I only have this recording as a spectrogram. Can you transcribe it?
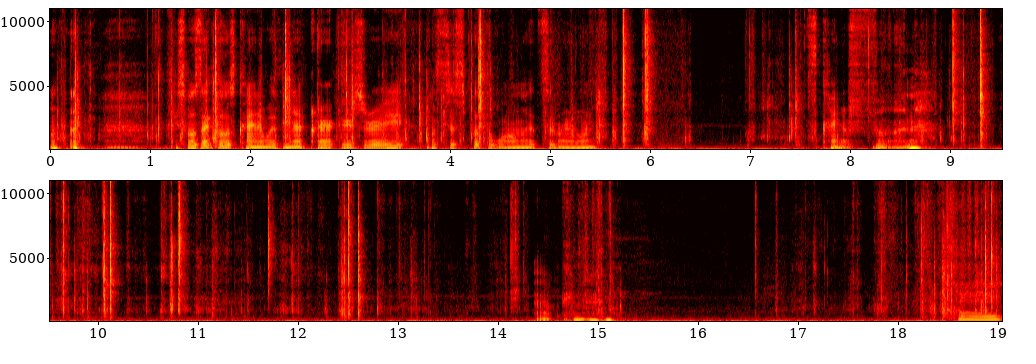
I suppose that goes kind of with nutcrackers, right? Let's just put the walnuts around. It's kind of fun. Oh, come on. Okay.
